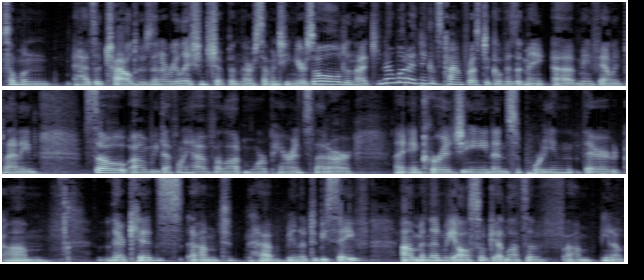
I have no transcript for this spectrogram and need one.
someone has a child who's in a relationship and they're 17 years old and they're like, you know what, I think it's time for us to go visit Maine, uh, Maine Family Planning. So um, we definitely have a lot more parents that are uh, encouraging and supporting their um, their kids um, to have you know to be safe. Um, and then we also get lots of um, you know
